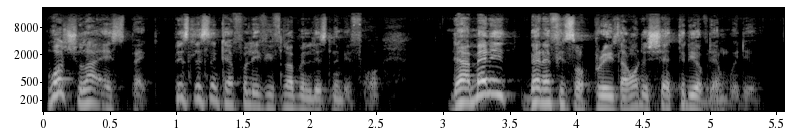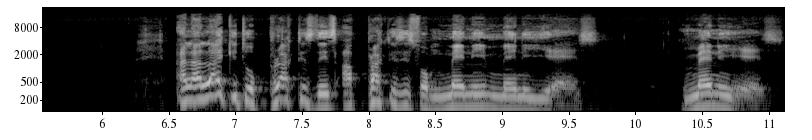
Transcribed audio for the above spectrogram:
What should I expect? Please listen carefully if you've not been listening before. There are many benefits of praise. I want to share three of them with you. And I'd like you to practice this. I've practiced this for many, many years. Many years.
